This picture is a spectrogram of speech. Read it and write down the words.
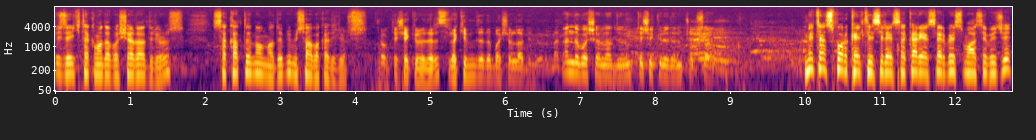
Biz de iki takıma da başarılar diliyoruz. Sakatlığın olmadığı bir müsabaka diliyoruz. Çok teşekkür ederiz. Rakibimize de başarılar diliyorum ben. Ben de başarılar diliyorum. Teşekkür ederim. Çok sağ olun. Metaspor kalitesiyle Sakarya Serbest Muhasebeci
